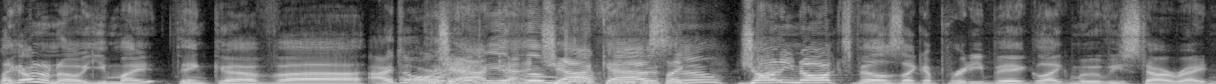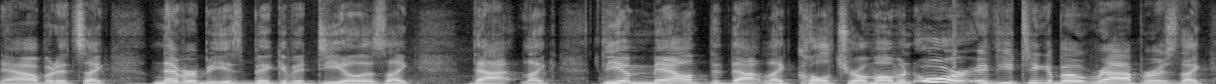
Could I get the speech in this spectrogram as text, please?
like I don't know, you might think of uh, I don't- Are Jack- any of them Jackass, like now? Johnny Knoxville is like a pretty big like movie star right now, but it's like never be as big of a deal as like that, like the amount that that like cultural moment. Or if you think about rappers, like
